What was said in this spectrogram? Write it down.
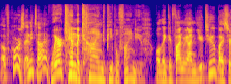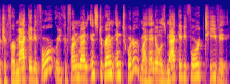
of course, anytime. Where can the kind people find you? Well, they can find me on YouTube by searching for Mac84, or you can find me on Instagram and Twitter. My handle is Mac84TV.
